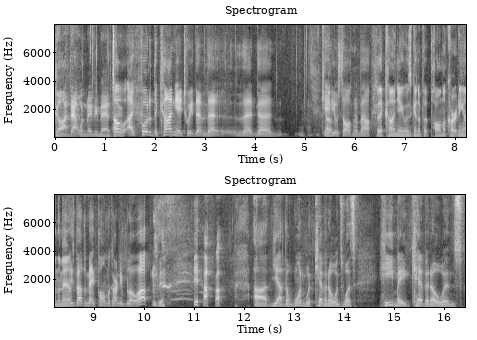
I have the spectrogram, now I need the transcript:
God, that one made me mad too. Oh, I quoted the Kanye tweet that that that uh, Katie Oh. was talking about. That Kanye was going to put Paul McCartney on the map. He's about to make Paul McCartney blow up. Yeah, uh, yeah, the one with Kevin Owens was he made Kevin Owens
